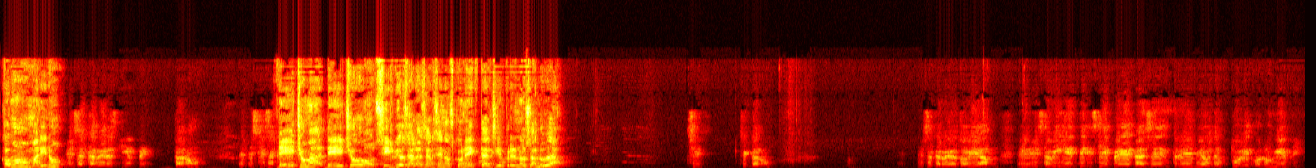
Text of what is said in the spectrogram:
¿Cómo, Marino? Esa carrera es siempre, claro. Es que esa de hecho, de hecho, Silvio Salazar se nos conecta, él siempre nos saluda. Sí, sí, claro. Esa carrera todavía eh, está vigente, siempre la hacen entre mediados de octubre o noviembre.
